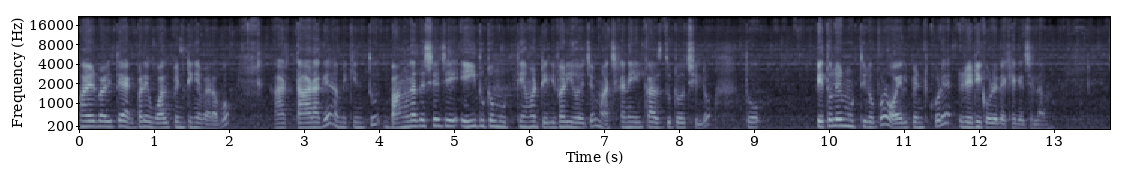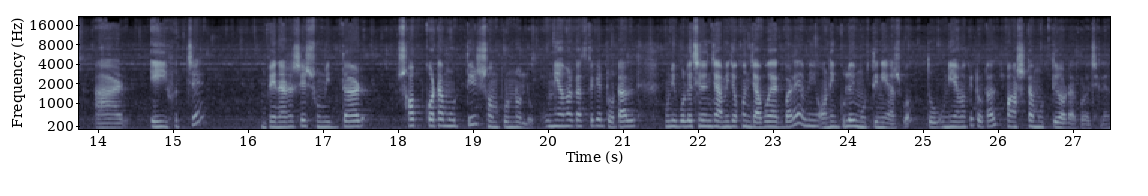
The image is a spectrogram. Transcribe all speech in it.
ভাইয়ের বাড়িতে একবারে ওয়াল পেন্টিংয়ে বেরাবো আর তার আগে আমি কিন্তু বাংলাদেশে যে এই দুটো মূর্তি আমার ডেলিভারি হয়েছে, মাঝখানে এই কাজ দুটো ছিল। তো পেতলের মূর্তির ওপর অয়েল পেন্ট করে রেডি করে রেখে গেছিলাম। আর এই হচ্ছে বেনারসের সুমিতদার সব কটা মূর্তির সম্পূর্ণ লুক উনি আমার কাছ থেকে টোটাল উনি বলেছিলেন যে আমি যখন যাব একবারে, আমি অনেকগুলোই মূর্তি নিয়ে আসব। তো উনি আমাকে টোটাল পাঁচটা মূর্তির অর্ডার করেছিলেন।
